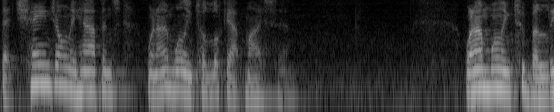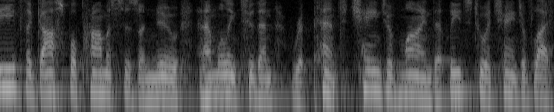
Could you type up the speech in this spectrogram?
that change only happens when I'm willing to look at my sin. When I'm willing to believe the gospel promises anew, and I'm willing to then repent, change of mind that leads to a change of life,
